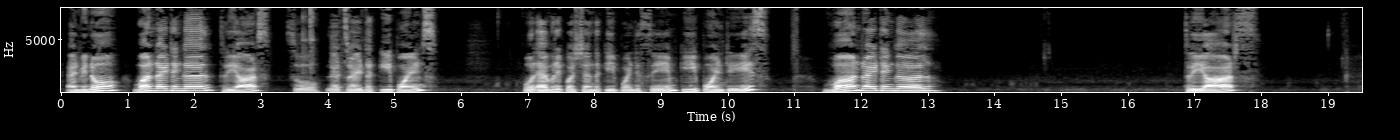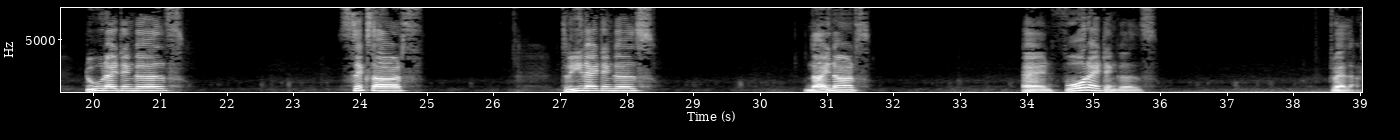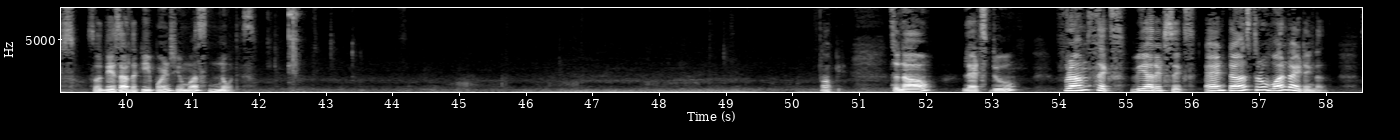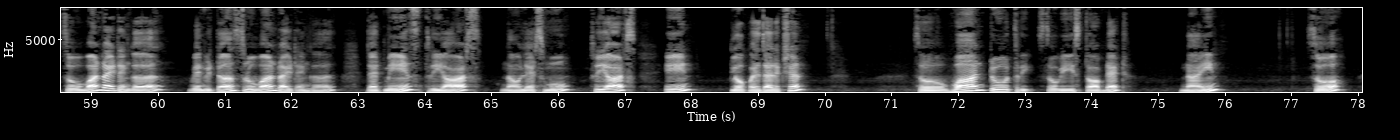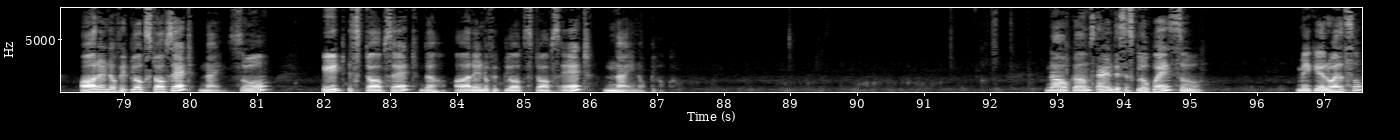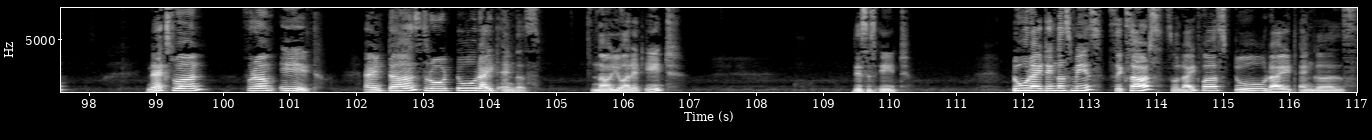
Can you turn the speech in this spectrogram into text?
And we know one right angle, 3 hours. So let's write the key points. For every question, the key point is same. Key point is one right angle, 3 hours, two right angles, 6 hours, 3 right angles, 9 hours and 4 right angles, 12 hours. So these are the key points you must notice. Okay. So now let's do from 6. We are at 6 and turns through one right angle. So one right angle, when we turns through one right angle, that means 3 R's. Now let's move 3 R's in clockwise direction. So 1, 2, 3. So we stopped at 9. So hour hand of a clock stops at 9. So it stops at the hour hand of a clock stops at 9 o'clock. Now comes and this is clockwise so make arrow also. Next one from 8 and turns through two right angles. Now you are at 8. This is 8. Two right angles means 6 hours. So write first two right angles.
